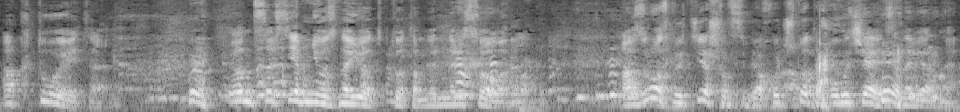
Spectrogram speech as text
а кто это? И он совсем не узнает, кто там нарисован. А взрослый тешил себя, хоть что-то получается, наверное.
